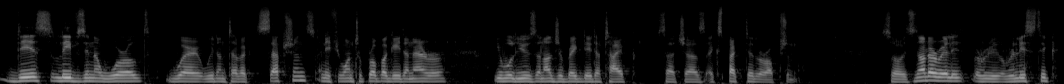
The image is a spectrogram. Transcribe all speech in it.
This lives in a world where we don't have exceptions, and if you want to propagate an error, you will use an algebraic data type such as expected or optional. So it's not a really a realistic,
